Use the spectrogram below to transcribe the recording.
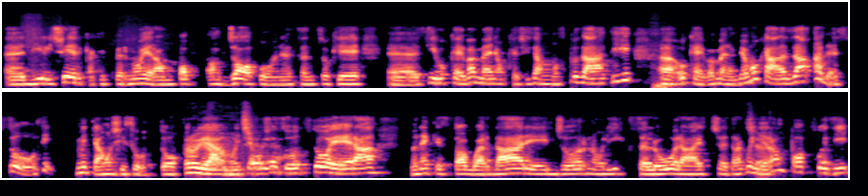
eh, di ricerca che per noi era un po' a gioco, nel senso che eh, sì, ok, va bene, ok, ci siamo sposati, eh, ok, va bene, abbiamo casa, adesso sì, mettiamoci sotto. Proviamoci. Mettiamoci sotto era, non è che sto a guardare il giorno, l'X, l'ora, eccetera. Quindi certo. era un po' così,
